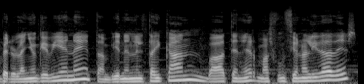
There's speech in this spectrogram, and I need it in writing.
Pero el año que viene, también en el Taycan, va a tener más funcionalidades.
